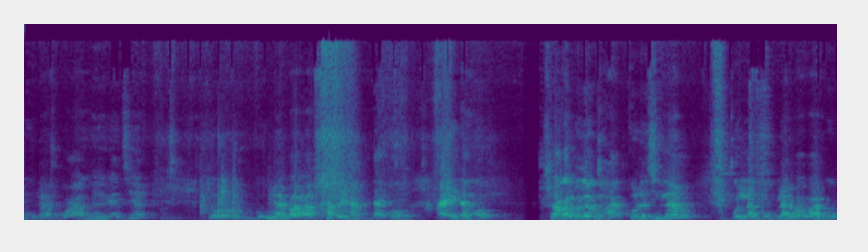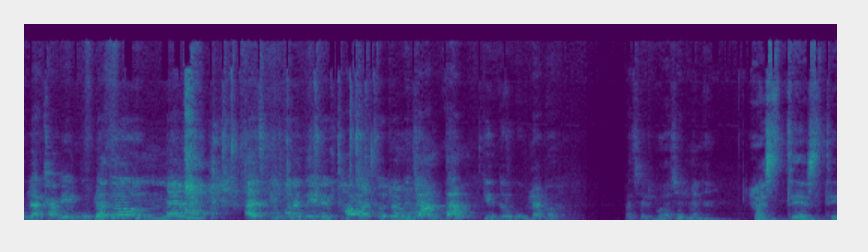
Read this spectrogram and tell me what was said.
বুগলার পড়া হয়ে গেছে। তো বুগলার বাবা খাবে না। দেখো, আর এই দেখো সকালবেলা ভাত করেছিলাম। বললাম বুগলার বাবা বুগলা খাবে। বুগলা তো ম্যাম আজকে ওখানে দেবে খাওয়ার তো আমি জানতাম কিন্তু বুগলার বাবা আচ্ছা বলা চলবে না? আস্তে আস্তে।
